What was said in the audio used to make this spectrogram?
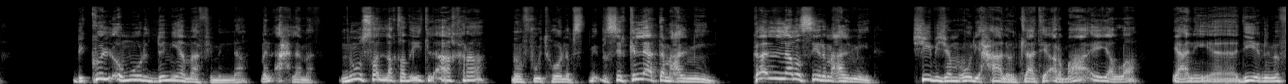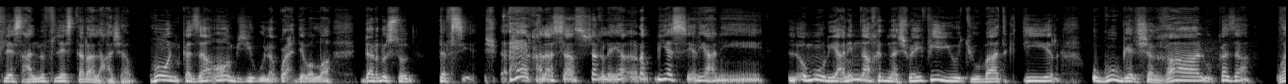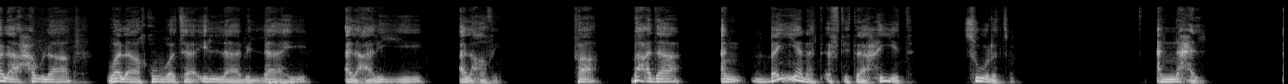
بكل أمور الدنيا ما في منا من أحلى نوصل لقضية الآخرة بنفوت هون بصير كلها معلمين. كلنا بنصير معلمين. شي بيجمعوا لي حالهم ثلاثة أربعة إيه يلا. يعني آه، دير المفلس على المفلس ترى العجب. هون كذا هون بيجيبوا لك وحدة والله درسوا تفسير هيك على أساس شغلة يا رب يسر يعني الأمور. يعني بناخذنا شوي في يوتيوبات كتير وجوجل شغال وكذا. ولا حول ولا قوة إلا بالله العلي العظيم. فبعد أن بينت افتتاحية سورة النحل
